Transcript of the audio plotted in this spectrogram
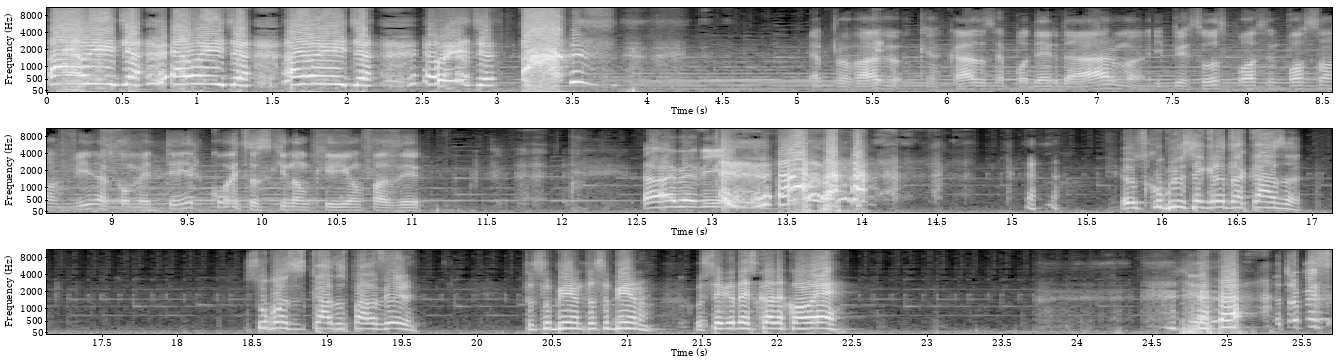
Ah, é o Índia! É o Índia! É o Índia! É o Índia! Ah! É provável que a casa se apodere da arma e pessoas possam, possam vir a cometer coisas que não queriam fazer. Ai, bebinha! Eu descobri o segredo da casa. Suba as escadas para ver. Tô subindo, tô subindo. O segredo da escada qual é? Eu tropecei!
